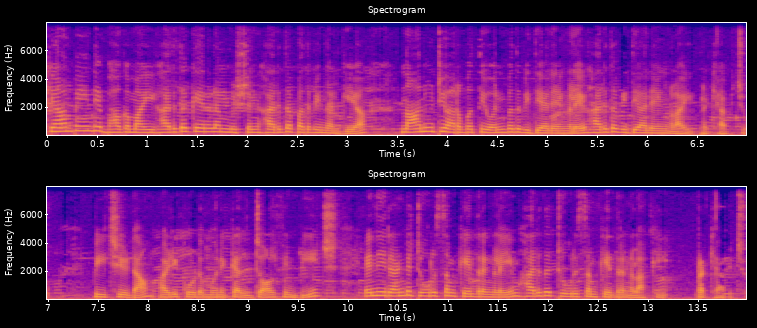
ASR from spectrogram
ക്യാമ്പയിന്റെ ഭാഗമായി ഹരിത കേരളം മിഷൻ ഹരിത പദവി നൽകിയ നാനൂറ്റി അറുപത്തി ഒൻപത് വിദ്യാലയങ്ങളെ ഹരിത വിദ്യാലയങ്ങളായി പ്രഖ്യാപിച്ചു. Peechi dam Azhikode Munikkal dolphin beach എന്നീ രണ്ട് ടൂറിസം കേന്ദ്രങ്ങളെയും ഹരിത ടൂറിസം കേന്ദ്രങ്ങളാക്കി പ്രഖ്യാപിച്ചു.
